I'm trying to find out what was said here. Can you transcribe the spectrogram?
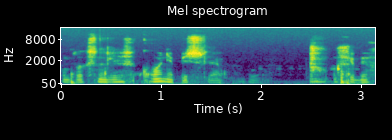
комплексне лікування після ушибів.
